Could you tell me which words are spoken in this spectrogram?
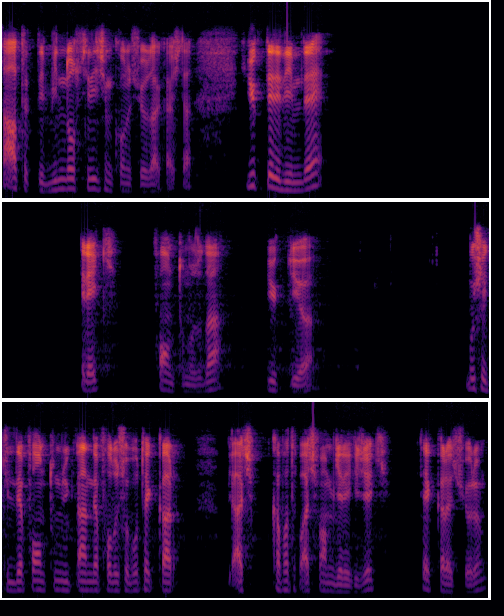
Sağ tıklı Windows CD için konuşuyoruz arkadaşlar. Yükle dediğimde direkt fontumuzu da yüklüyor. Bu şekilde fontum yüklendi. Photoshop'u tekrar bir aç kapatıp açmam gerekecek. Tekrar açıyorum.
